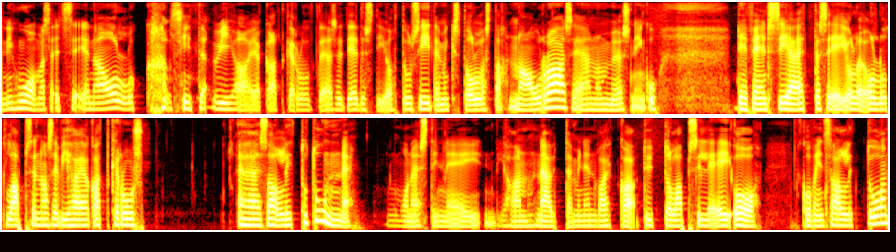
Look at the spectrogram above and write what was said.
niin huomasi, että se ei enää ollutkaan siitä vihaa ja katkeruutta. Ja se tietysti johtuu siitä, miksi tuollaista nauraa. Sehän on myös niin kuin defenssiä, että se ei ole ollut lapsena se viha ja katkeruus ää, sallittu tunne. Monesti ne ei vihan näyttäminen vaikka tyttölapsille ei ole kovin sallittua.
